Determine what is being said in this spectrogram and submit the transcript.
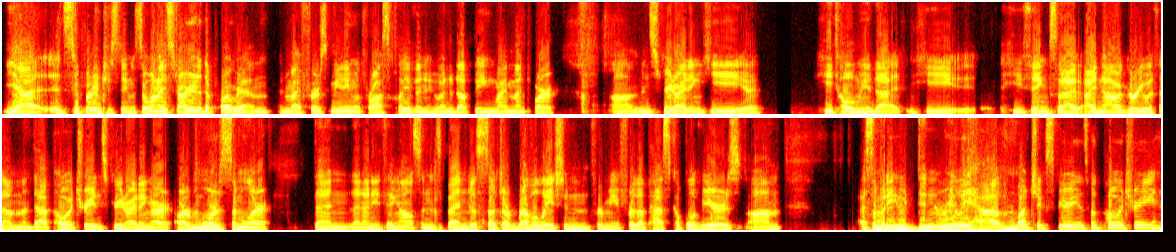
yeah, it's super interesting. So when I started the program in my first meeting with Ross Klavan, who ended up being my mentor um, in screenwriting, he he told me that he he thinks that I, I now agree with him that poetry and screenwriting are are more similar than than anything else and it's been just such a revelation for me for the past couple of years um, as somebody who didn't really have much experience with poetry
